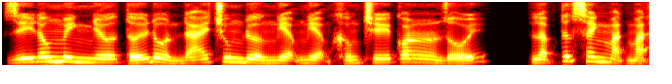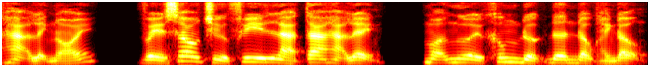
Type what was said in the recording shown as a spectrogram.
Dì Đông Minh nhớ tới đồn đãi trung đường niệm niệm khống chế con rối, lập tức xanh mặt mặt hạ lệnh nói, về sau trừ phi là ta hạ lệnh, mọi người không được đơn độc hành động,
